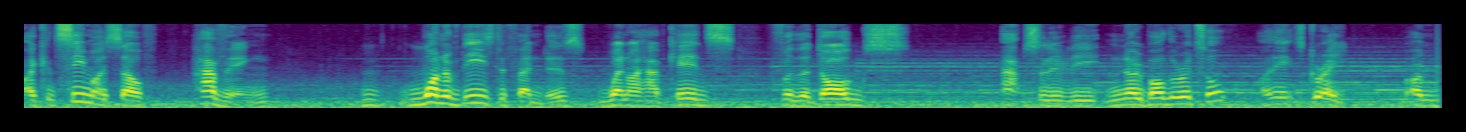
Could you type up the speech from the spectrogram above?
I could see myself having one of these defenders when I have kids for the dogs. Absolutely no bother at all. I think it's great. I'm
